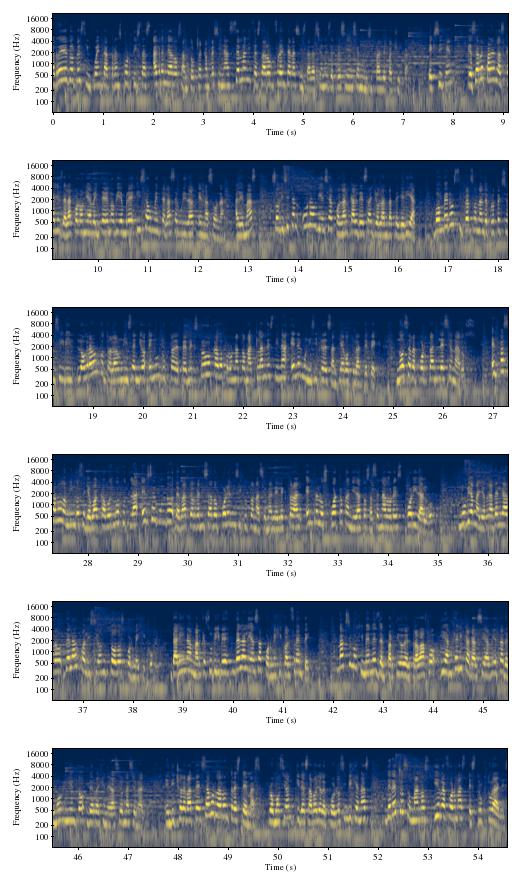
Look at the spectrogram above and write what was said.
Alrededor de 50 transportistas agremiados Antorcha Campesina se manifestaron frente a las instalaciones de Presidencia Municipal de Pachuca. Exigen que se reparen las calles de la colonia 20 de noviembre y se aumente la seguridad en la zona. Además, solicitan una audiencia con la alcaldesa Yolanda Tellería. Bomberos y personal de protección civil lograron controlar un incendio en un ducto de Pemex provocado por una toma clandestina en el municipio de Santiago Tulantepec. No se reportan lesionados. El pasado domingo se llevó a cabo en Huejutla el segundo debate organizado por el Instituto Nacional Electoral entre los cuatro candidatos a senadores por Hidalgo. Nubia Mayorga Delgado de la coalición Todos por México, Darina Márquez Uribe de la Alianza por México al Frente, Máximo Jiménez del Partido del Trabajo y Angélica García Rieta de Movimiento de Regeneración Nacional. En dicho debate se abordaron tres temas, promoción y desarrollo de pueblos indígenas, derechos humanos y reformas estructurales.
